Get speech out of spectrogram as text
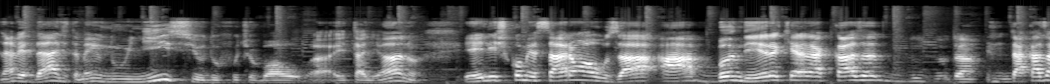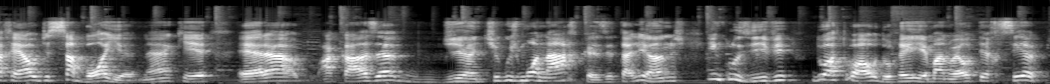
na verdade, também no início do futebol uh, italiano, eles começaram a usar a bandeira que era da casa, da, da, casa real de Saboia, né? que era a casa de antigos monarcas italianos, inclusive do atual, do rei Emanuel III.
